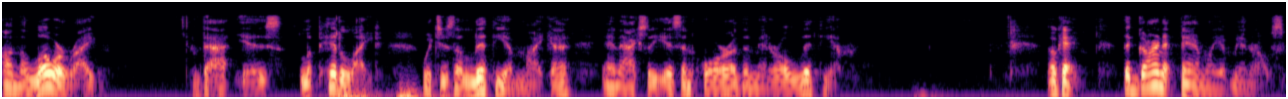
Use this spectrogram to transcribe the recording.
on the lower right, that is lepidolite which is a lithium mica and actually is an ore of the mineral lithium. Okay, the garnet family of minerals.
